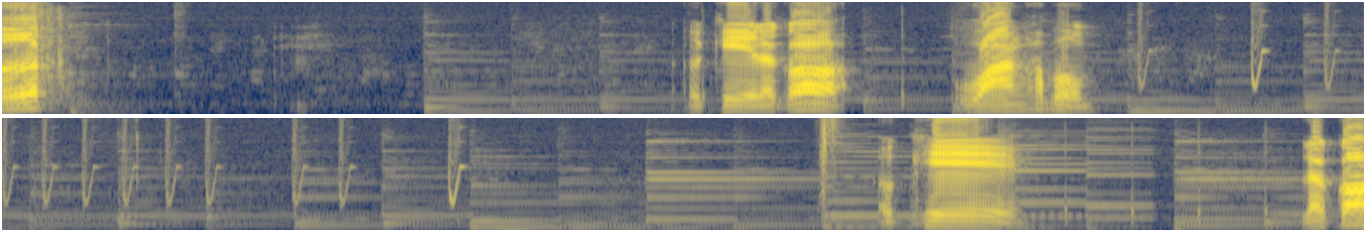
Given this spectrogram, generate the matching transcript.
เปิด โอเคแล้วก็วางครับผม โอเค แล้วก็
